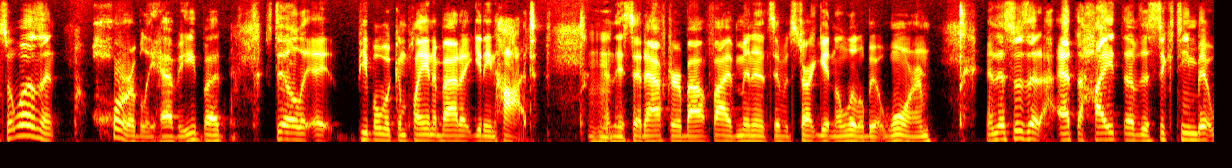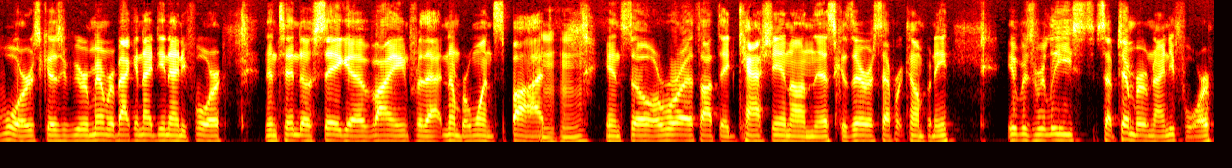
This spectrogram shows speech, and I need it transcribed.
so it wasn't horribly heavy, but still, it, people would complain about it getting hot. Mhm. And they said after about five minutes, it would start getting a little bit warm. And this was at, at the height of the 16-bit wars, because if you remember back in 1994, Nintendo, Sega vying for that number one spot. Mhm. And so Aurora thought they'd cash in on this because they're a separate company. It was released September of 94.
